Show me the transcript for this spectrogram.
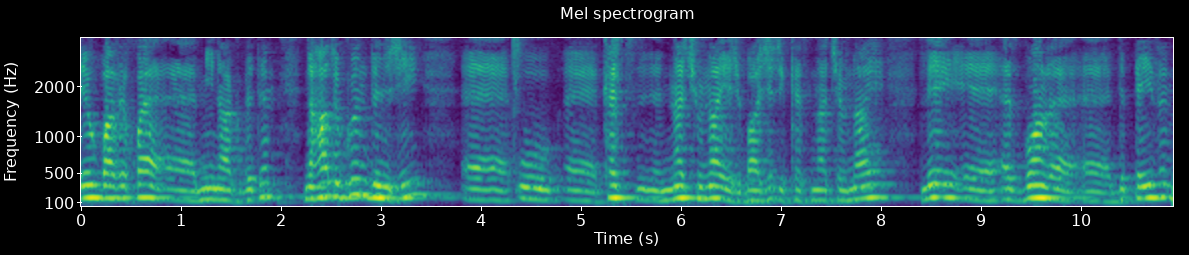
دیو باوی خو میناک بدم نهال گوندن جی و کس ناچونای باجی کس ناچونای لی از بون دپیوم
